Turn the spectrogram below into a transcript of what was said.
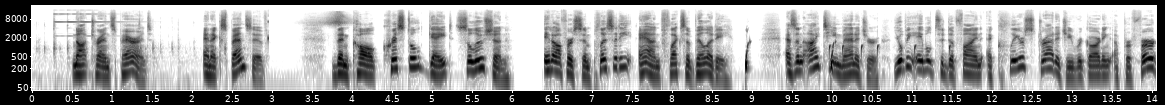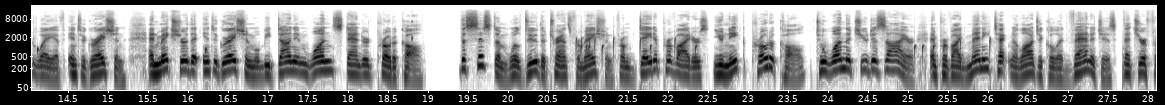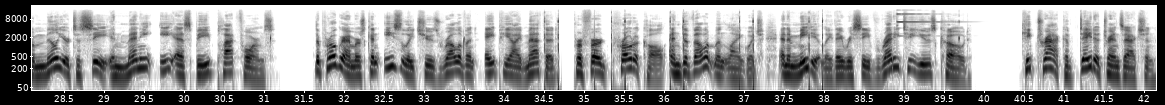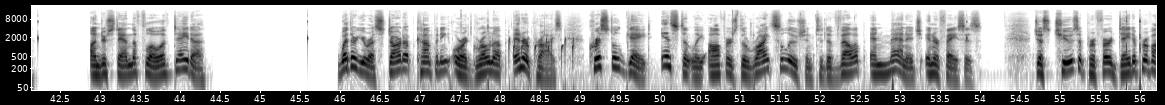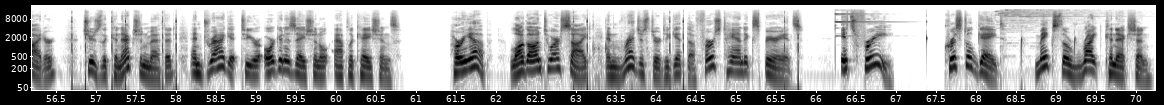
not transparent, and expensive, then call Crystal Gate Solution. It offers simplicity and flexibility. As an IT manager, you'll be able to define a clear strategy regarding a preferred way of integration and make sure that integration will be done in one standard protocol. The system will do the transformation from data provider's unique protocol to one that you desire and provide many technological advantages that you're familiar to see in many ESB platforms. The programmers can easily choose relevant API method, preferred protocol, and development language, and immediately they receive ready-to-use code. Keep track of data transaction. Understand the flow of data. Whether you're a startup company or a grown-up enterprise, Crystal Gate instantly offers the right solution to develop and manage interfaces. Just choose a preferred data provider, choose the connection method, and drag it to your organizational applications. Hurry up, log on to our site and register to get the first-hand experience. It's free. Crystal Gate makes the right connection.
